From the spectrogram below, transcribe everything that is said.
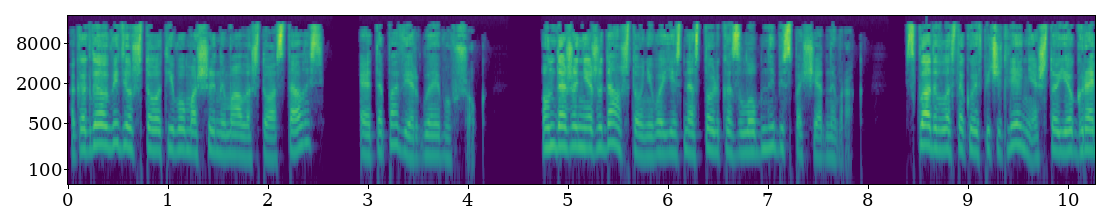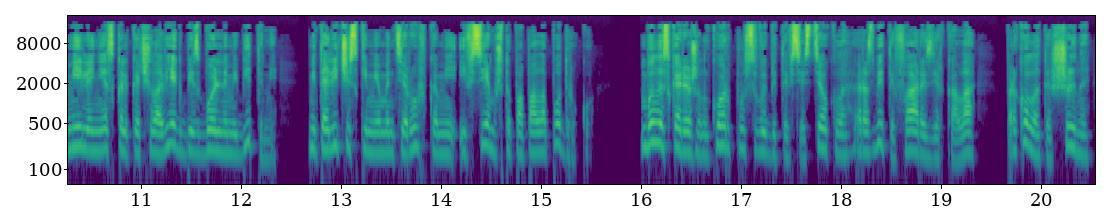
а когда увидел, что от его машины мало что осталось, это повергло его в шок. Он даже не ожидал, что у него есть настолько злобный, беспощадный враг. Складывалось такое впечатление, что ее громили несколько человек бейсбольными битами, металлическими монтировками и всем, что попало под руку. Был искорежен корпус, выбиты все стекла, разбиты фары, зеркала, проколоты шины,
